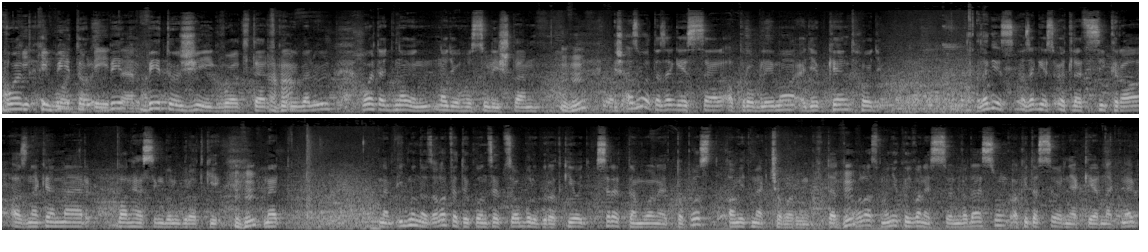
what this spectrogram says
volt, ki, ki volt a B-től, B-terv? B-től Z-ig volt terv Aha. körülbelül. Volt egy nagyon, nagyon hosszú listám. Uh-huh. És az volt az egésszel a probléma egyébként, hogy az egész, az egész ötlet szikra az nekem már Van Helsingből ugrott ki. Uh-huh. Mert nem, így mondom, az alapvető koncepció abból ugrott ki, hogy szerettem volna egy toposzt, amit megcsavarunk. Tehát uh-huh. ahol azt mondjuk, hogy van egy szörnyvadászunk, akit a szörnyek kérnek meg,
